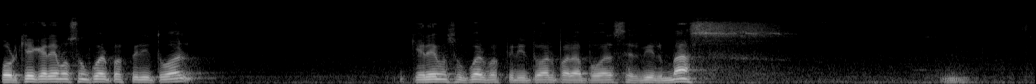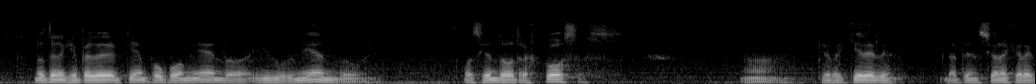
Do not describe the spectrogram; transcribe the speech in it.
¿Por qué queremos un cuerpo espiritual? Queremos un cuerpo espiritual para poder servir más. No tener que perder el tiempo comiendo y durmiendo o haciendo otras cosas que requiere la atención que,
